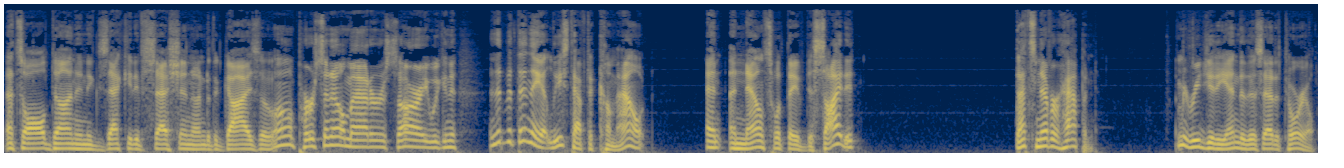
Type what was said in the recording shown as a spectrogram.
That's all done in executive session under the guise of, oh, personnel matters. Sorry, we can. But then they at least have to come out and announce what they've decided. That's never happened. Let me read you the end of this editorial.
